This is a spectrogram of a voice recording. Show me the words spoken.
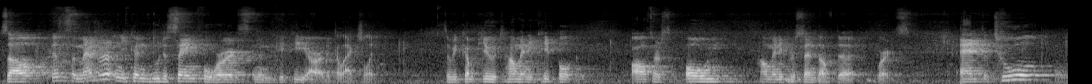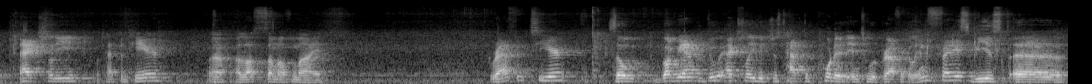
So this is a measure and you can do the same for words in a Wikipedia article actually. So we compute how many people, authors own how many percent of the words. And the tool, actually, what happened here? I lost some of my graphics here. So what we have to do, actually, we just have to put it into a graphical interface. We used uh,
